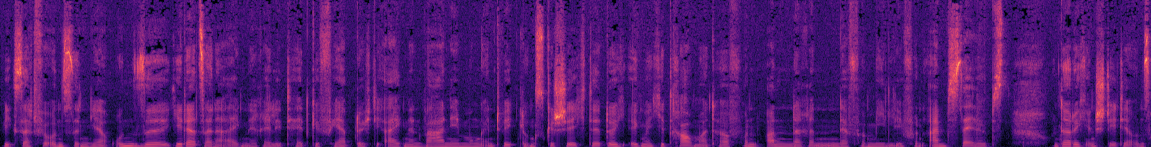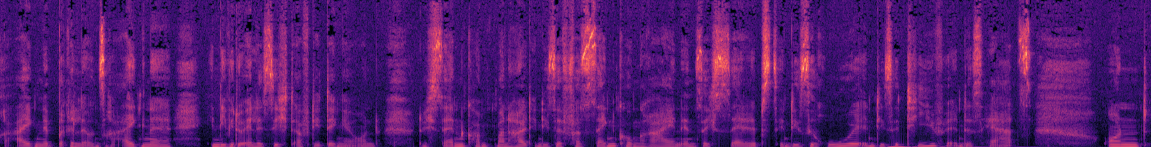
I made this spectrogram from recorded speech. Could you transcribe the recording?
wie gesagt, für uns sind ja unsere, jeder hat seine eigene Realität gefärbt durch die eigenen Wahrnehmungen, Entwicklungsgeschichte, durch irgendwelche Traumata von anderen in der Familie, von einem selbst. Und dadurch entsteht ja unsere eigene Brille, unsere eigene individuelle Sicht auf die Dinge. Und durch Zen kommt man halt in diese Versenkung rein, in sich selbst, in diese Ruhe, in diese Tiefe, in das Herz. Und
